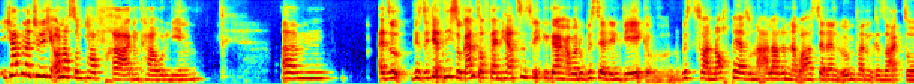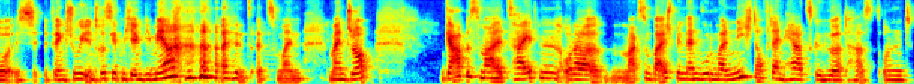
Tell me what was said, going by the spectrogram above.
ich habe natürlich auch noch so ein paar Fragen, Caroline. Ähm, also wir sind jetzt nicht so ganz auf deinen Herzensweg gegangen, aber du bist ja den Weg, du bist zwar noch Personalerin, aber hast ja dann irgendwann gesagt, so ich, Feng Shui interessiert mich irgendwie mehr als, als mein, mein Job. Gab es mal Zeiten oder magst du ein Beispiel nennen, wo du mal nicht auf dein Herz gehört hast? Und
